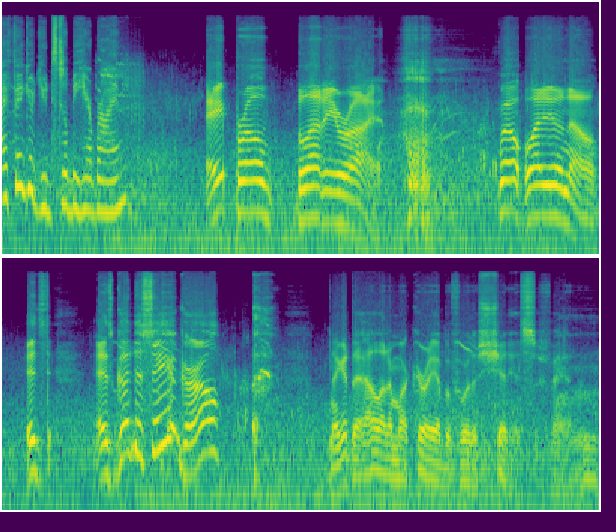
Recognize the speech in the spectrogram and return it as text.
I figured you'd still be here, Brian. April Bloody Ryan. well, what do you know? It's it's good to see you, girl. now get the hell out of Marcuria before the shit hits the fan.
